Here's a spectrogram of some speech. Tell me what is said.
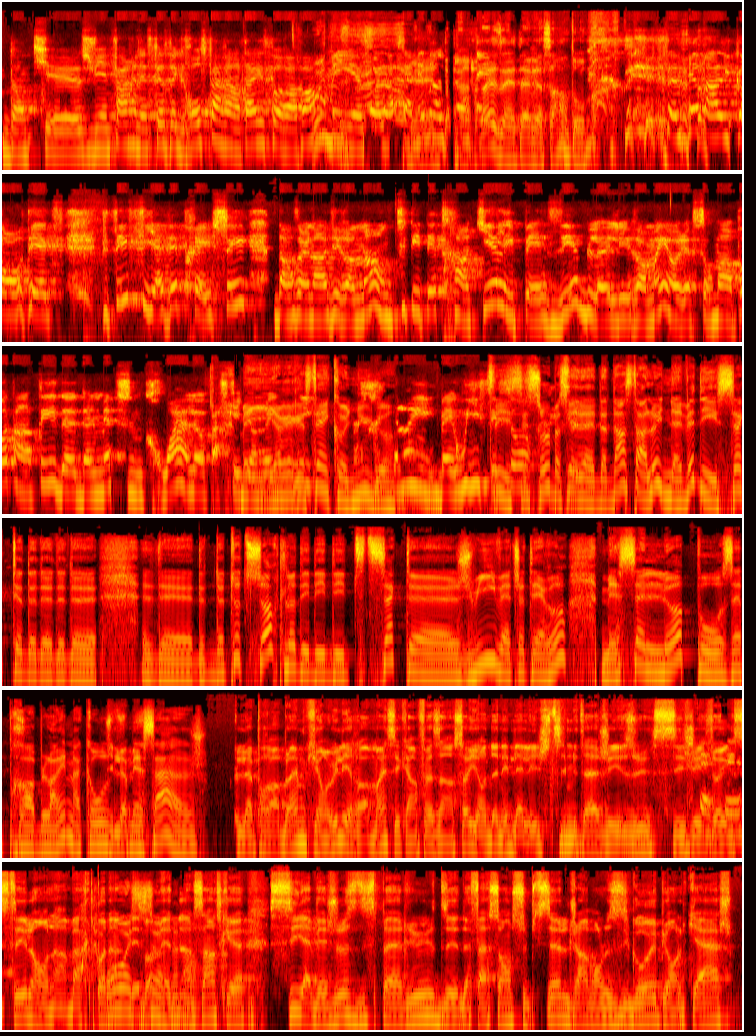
Donc, euh, je viens de faire une espèce de grosse parenthèse par rapport, mais euh, voilà, ça met dans le contexte. Parenthèse intéressante, au Ça met dans le contexte. Puis, tu sais, s'il avait prêché dans un environnement où tout était tranquille et paisible, les Romains auraient sûrement pas tenté de, le mettre sur une croix, là, parce qu'il aurait, il aurait resté inconnu, là. Ben oui, c'est ça. C'est sûr, parce que euh, dans ce temps-là, il y avait des sectes de, de, de, de, de toutes sortes, là, des, des, des petites sectes juives, etc. Mais celle-là posait problème problème à cause du message. Le problème qu'ils ont eu, les Romains, c'est qu'en faisant ça, ils ont donné de la légitimité à Jésus. Si Jésus a existé, là, on n'embarque pas dans le débat, mais dans le sens que s'il avait juste disparu de, de, façon subtile, genre on le zigouille puis on le cache,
